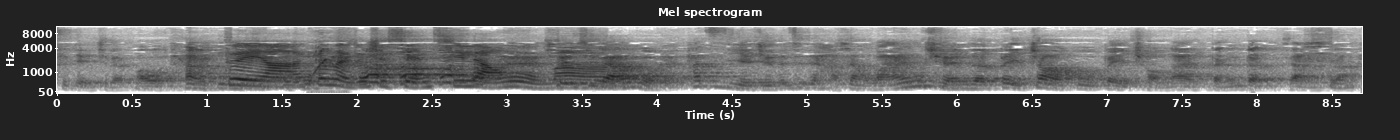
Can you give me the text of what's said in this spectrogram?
四点起来帮我烫衣服。对呀根本就是贤妻良母嘛 贤妻良母，他自己也觉得自己好像完全的被照顾、被宠爱等等这样子啊。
